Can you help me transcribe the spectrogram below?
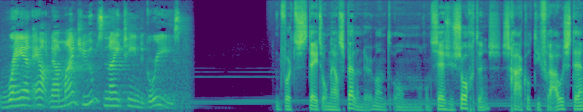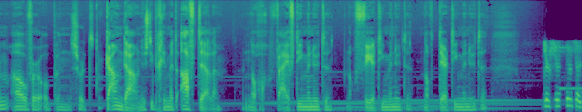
ran out. Now, mind you, it was 19 degrees. Het wordt steeds onheilspellender, want om rond 6 uur 's ochtends schakelt die vrouwenstem over op een soort countdown. Dus die begint met aftellen. Nog 15 minuten, nog 14 minuten, nog 13 minuten. There's a, there's a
